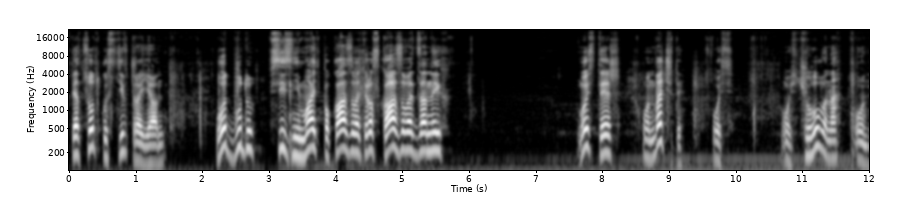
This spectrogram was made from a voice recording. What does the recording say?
500 кустів троянд. От буду всі знімати, показувати, розказувати за них. Ось теж. Он, бачите? Ось. Ось чого вона? Он.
